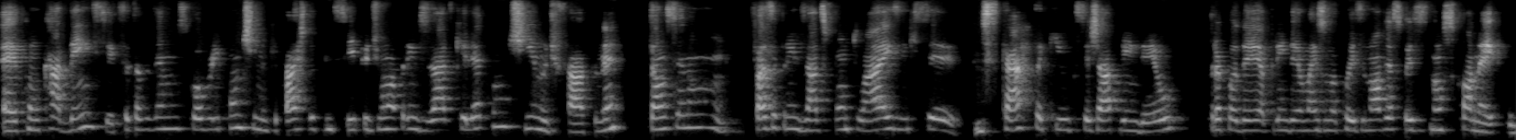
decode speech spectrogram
é, com cadência que você está fazendo um discovery contínuo, que parte do princípio de um aprendizado que ele é contínuo, de fato, né? Então, você não faz aprendizados pontuais em que você descarta aquilo que você já aprendeu para poder aprender mais uma coisa nova e as coisas não se conectam.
